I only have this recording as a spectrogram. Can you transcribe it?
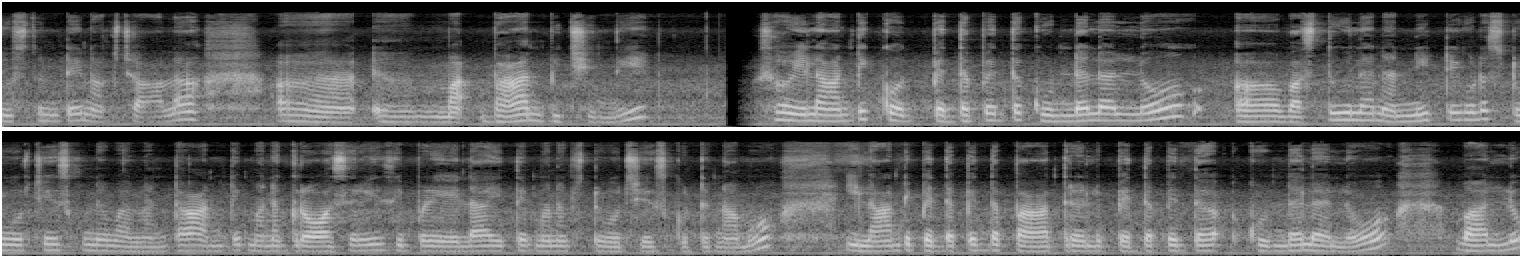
చూస్తుంటే నాకు చాలా మ- బాగా అనిపించింది. సో ఇలాంటి కొ పెద్ద పెద్ద కుండలల్లో వస్తువులను అన్నిటిని కూడా స్టోర్ చేసుకునే వాళ్ళంట. అంటే మన గ్రాసరీస్ ఇప్పుడు ఎలా అయితే మనం స్టోర్ చేసుకుంటున్నామో ఇలాంటి పెద్ద పెద్ద పాత్రలు పెద్ద పెద్ద కుండలలో వాళ్ళు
